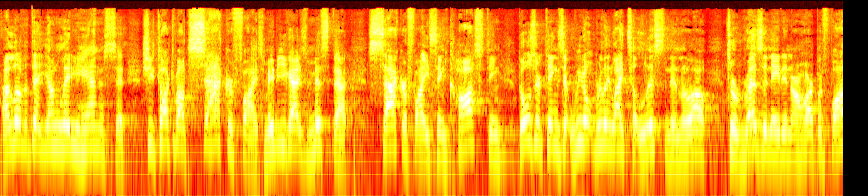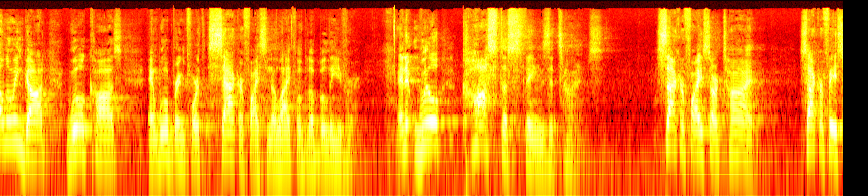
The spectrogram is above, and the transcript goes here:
I love what that young lady Hannah said. She talked about sacrifice. Maybe you guys missed that. Sacrifice and costing, those are things that we don't really like to listen and allow to resonate in our heart. But following God will cause and will bring forth sacrifice in the life of the believer. And it will cost us things at times. Sacrifice our time, sacrifice,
